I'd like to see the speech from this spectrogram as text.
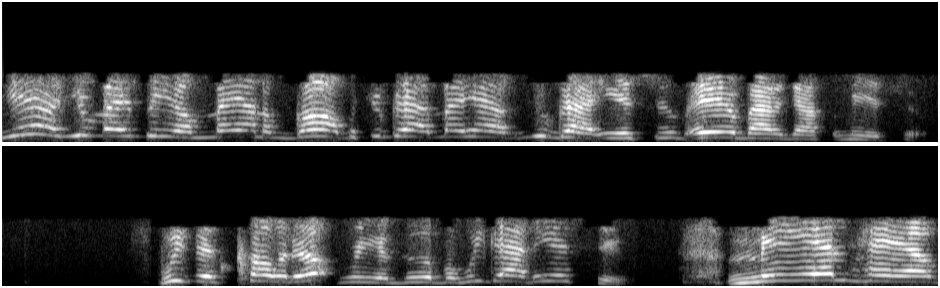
Yeah, you may be a man of God, but you got may have you got issues. Everybody got some issues. We just covered up real good, but we got issues. Men have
